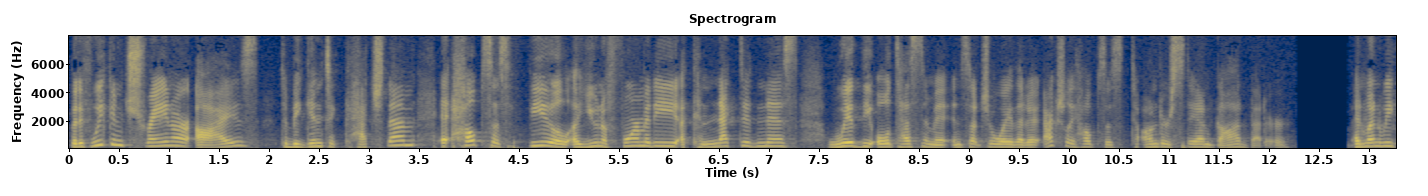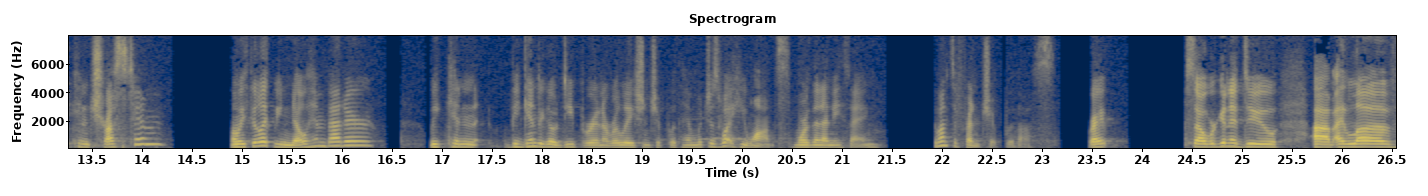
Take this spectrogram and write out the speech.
but if we can train our eyes to begin to catch them, it helps us feel a uniformity, a connectedness with the Old Testament in such a way that it actually helps us to understand God better. And when we can trust Him, when we feel like we know Him better, we can begin to go deeper in a relationship with Him, which is what He wants more than anything. He wants a friendship with us, right? So we're going to do, um, I love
